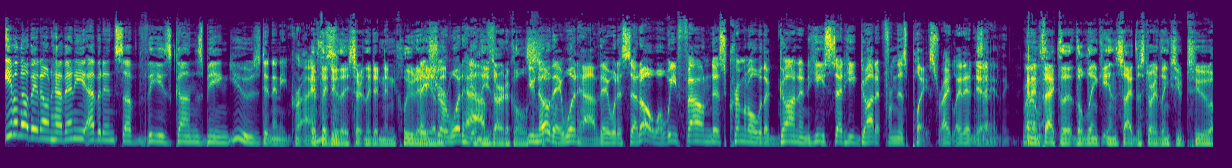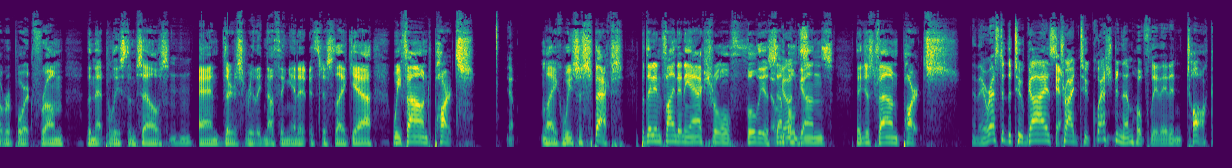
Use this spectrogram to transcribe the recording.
Even though they don't have any evidence of these guns being used in any crimes, If they do, they certainly didn't include any They of sure it would have. in these articles. You know so- they would have. They would have said, "Oh, well, we found this criminal with a gun, and he said he got it from this place." Right? Like they didn't say Yeah. anything. and in fact, the, the link inside the story links you to a report from the Met Police themselves, Mm-hmm. and there's really nothing in it. It's just like, yeah, we found parts. Yep. Like we suspect, but they didn't find any actual fully assembled guns. guns. They just found parts. And they arrested the two guys, Yeah. tried to question them. Hopefully, they didn't talk.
